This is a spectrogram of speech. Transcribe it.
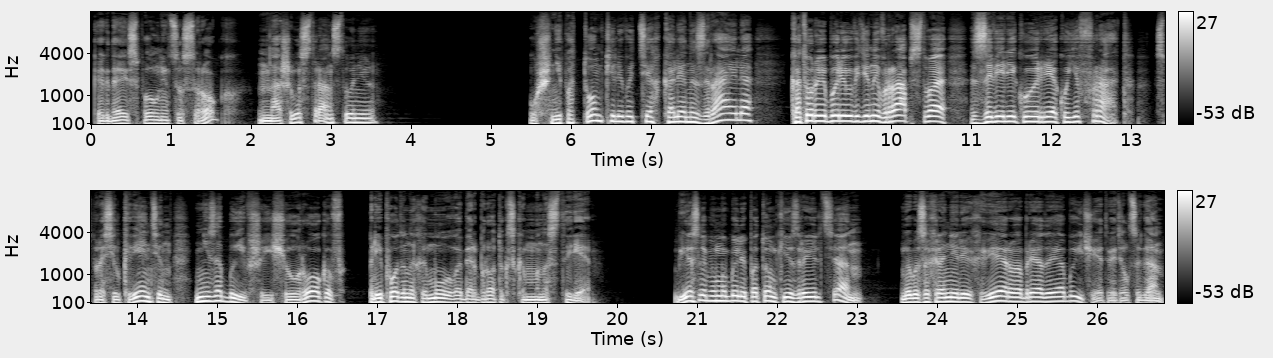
«Когда исполнится срок нашего странствования». Уж не потомки ли вы тех колен Израиля, которые были уведены в рабство за великую реку Ефрат? — спросил Квентин, не забывший еще уроков, преподанных ему в Абербротокском монастыре. «Если бы мы были потомки израильтян, мы бы сохранили их веру, обряды и обычаи», — ответил цыган.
